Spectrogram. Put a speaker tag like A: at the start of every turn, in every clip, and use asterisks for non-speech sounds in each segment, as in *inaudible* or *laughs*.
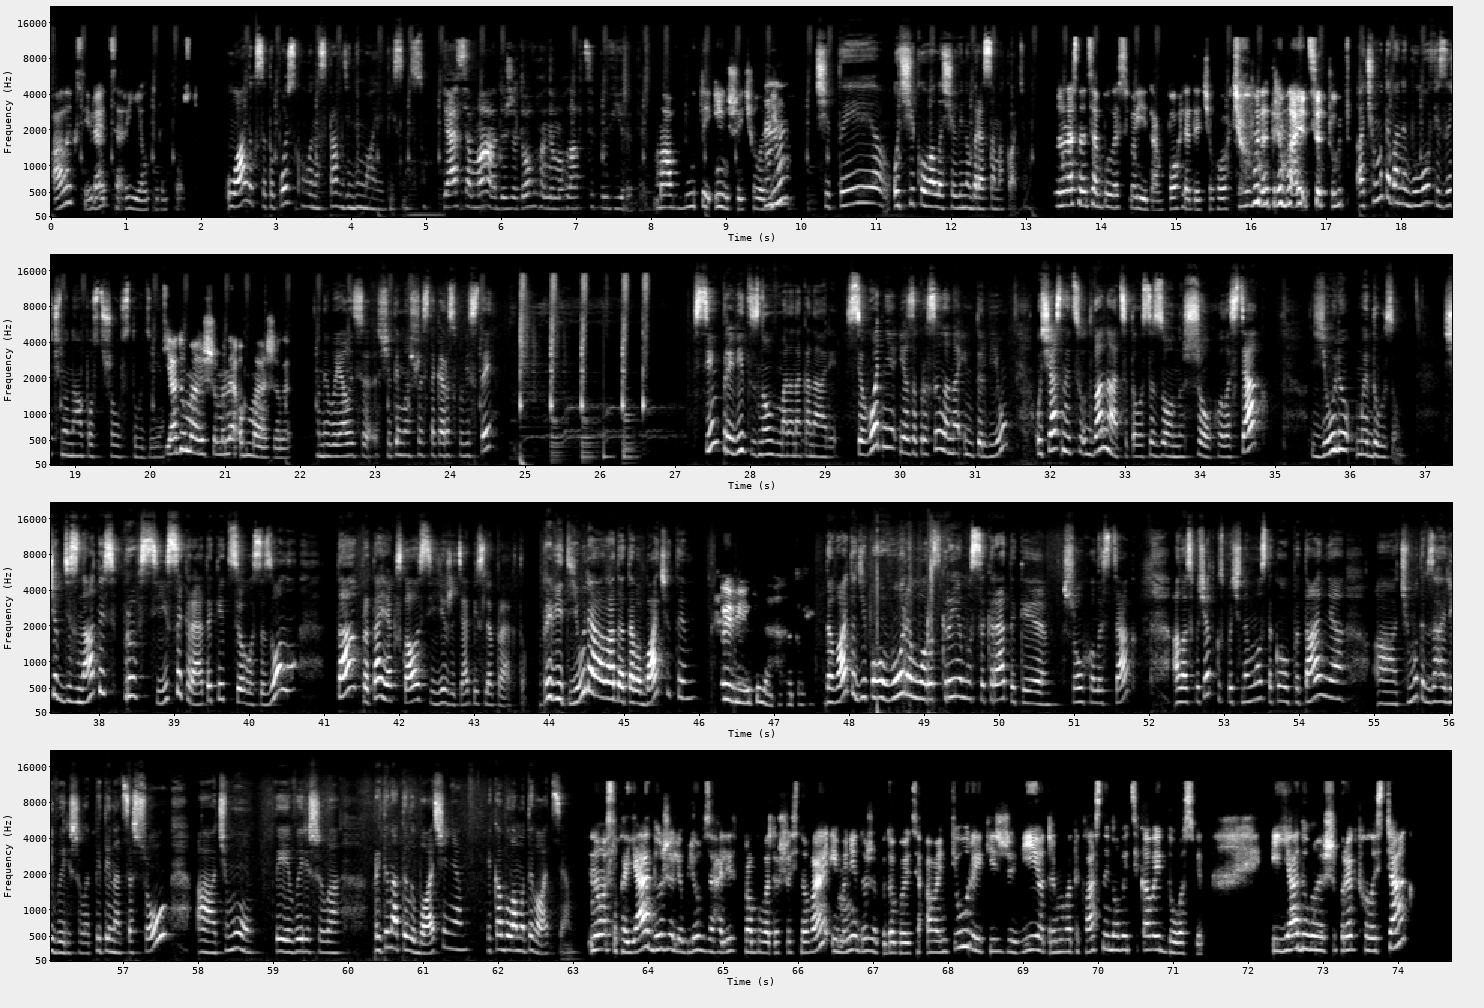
A: Алекс є рієлтором просто.
B: У Алекса Топольського насправді немає бізнесу.
C: Я сама дуже довго не могла в це повірити.
A: Мав бути інший чоловік.
B: Чи ти очікувала, що він обере саме Катю?
A: У нас на це були свої там погляди, чого, *laughs* чого вона тримається тут.
B: А чому тебе не було фізично на пост-шоу студії?
A: Я думаю, що мене обмежили.
B: Вони боялися, що ти можеш щось таке розповісти? Всім привіт знову в мене на каналі. Сьогодні я запросила на інтерв'ю учасницю 12-го сезону шоу Холостяк Юлю Медузу, щоб дізнатись про всі секретики цього сезону та про те, як склалось її життя після проекту. Привіт, Юля! Рада тебе бачити.
A: Привіт, я.
B: Давай тоді поговоримо, розкриємо секретики шоу Холостяк. Але спочатку почнемо з такого питання: а, чому ти взагалі вирішила піти на це шоу? А, чому ти вирішила прийти на телебачення? Яка була мотивація?
A: Ну слухай, я дуже люблю взагалі спробувати щось нове, і мені дуже подобаються авантюри, якісь живі, отримувати класний новий цікавий досвід. І я думаю, що проєкт Холостяк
